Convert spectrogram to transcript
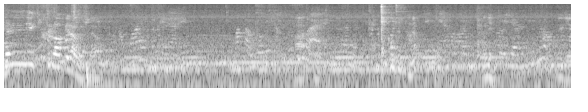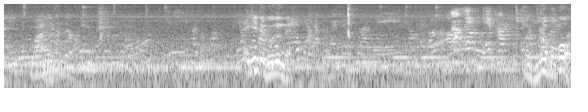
켈리 클럽이라고 있어요. 아, 컴퓨터냐? 아니, 여기 여기. 뭐 하는데? 애기들 노는데. 좀 물어보고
